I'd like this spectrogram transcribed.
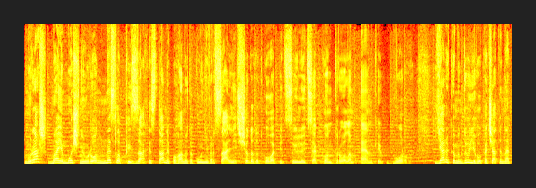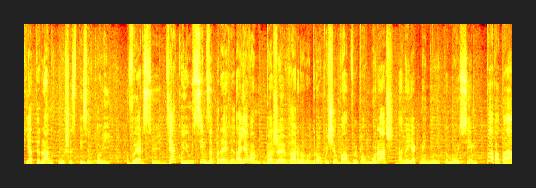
Мураш має мощний урон, не слабкий захист та непогану таку універсальність, що додатково підсилюється контролем енки ворога. Я рекомендую його качати на п'ятий ранг у шестизірковій версії. Дякую усім за перегляд. А я вам бажаю гарного дропу, щоб вам випав мураш, а не як мені. Тому усім па-па-па!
